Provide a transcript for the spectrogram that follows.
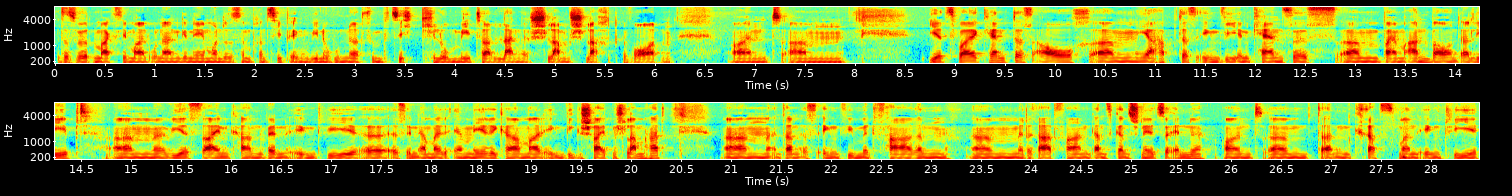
das wird maximal unangenehm und es ist im Prinzip irgendwie eine 150 Kilometer lange Schlammschlacht geworden. Und ähm, Ihr zwei kennt das auch. Ähm, ihr habt das irgendwie in Kansas ähm, beim Anbauen erlebt, ähm, wie es sein kann, wenn irgendwie äh, es in Amer Amerika mal irgendwie gescheiten Schlamm hat. Ähm, dann ist irgendwie mit Fahren, ähm, mit Radfahren ganz, ganz schnell zu Ende. Und ähm, dann kratzt man irgendwie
